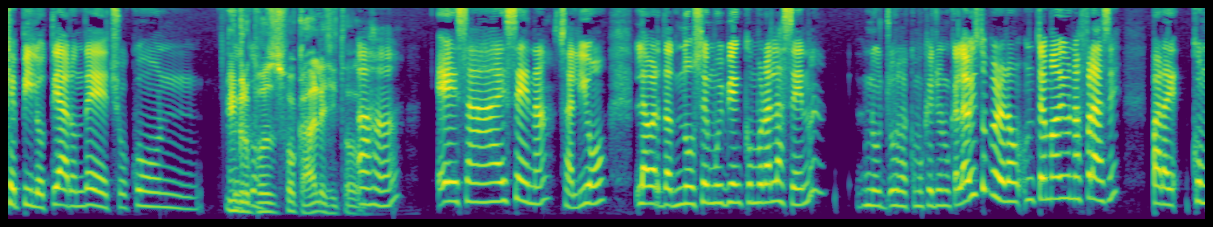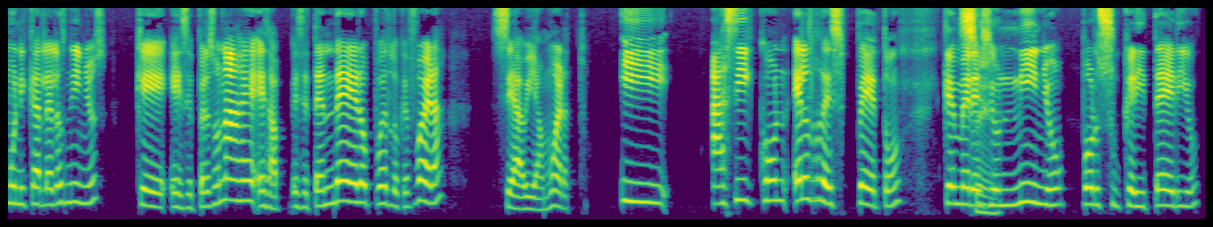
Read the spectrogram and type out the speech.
que pilotearon, de hecho, con... En grupos focales y todo. Ajá. Esa escena salió. La verdad, no sé muy bien cómo era la escena. No, o sea, como que yo nunca la he visto, pero era un tema de una frase para comunicarle a los niños que ese personaje, esa- ese tendero, pues lo que fuera, se había muerto. Y así con el respeto que mereció Sí. un niño por su criterio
